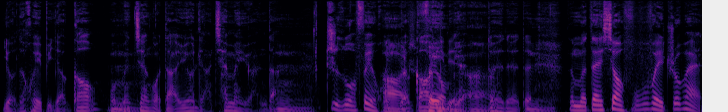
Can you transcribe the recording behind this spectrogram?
有的会比较高，我们见过大约有两千美元的，制作费会比较高一点。对对对。那么在校服费之外，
